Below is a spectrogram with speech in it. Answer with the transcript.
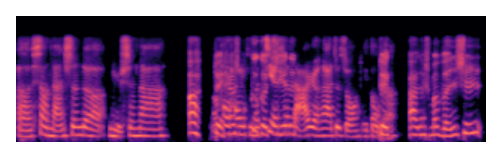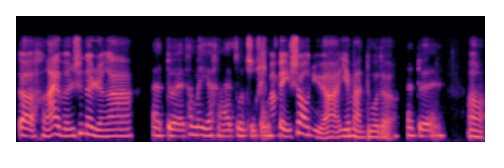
呃，像男生的、女生啊。啊，对，还有各个健身达人啊，这种你懂的。对啊，他什么纹身，呃，很爱纹身的人啊，呃，对他们也很爱做这种。什么美少女啊，也蛮多的。呃，对，嗯。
